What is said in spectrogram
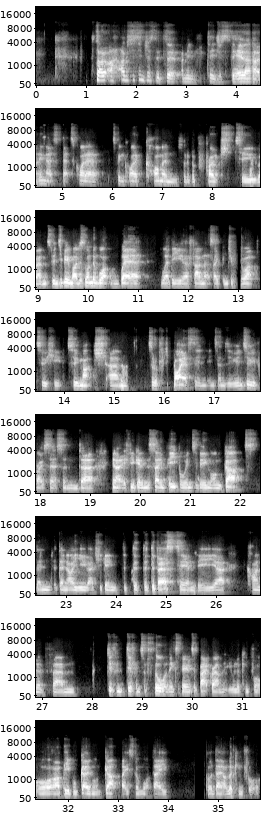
So I was just interested to, I mean, to just to hear that. I think that's that's quite a it's been quite a common sort of approach to um, to interviewing. But I just wonder what where whether you have found that's opened you up to too much um, sort of bias in, in terms of your interview process and uh, you know if you're getting the same people interviewing on guts then then are you actually getting the, the, the diversity and the uh, kind of um, different difference of thought and experience of background that you were looking for or are people going on gut based on what they what they are looking for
